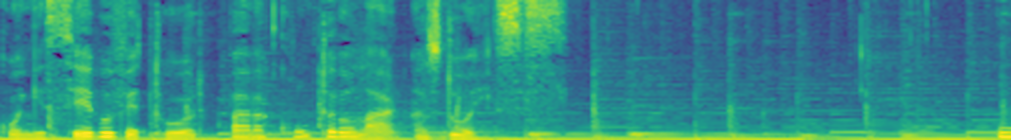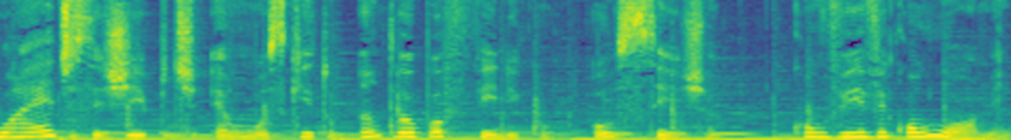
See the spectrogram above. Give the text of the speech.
Conhecer o vetor para controlar as doenças. O Aedes aegypti é um mosquito antropofílico, ou seja, convive com o homem.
